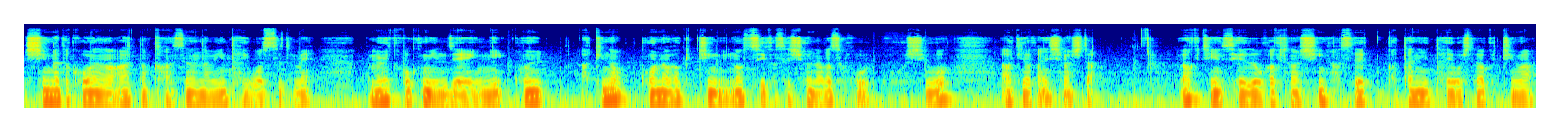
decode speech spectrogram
新型コロナの新たな感染の波に対応するため、アメリカ国民全員にこの秋のコロナワクチンの追加接種を促す方針を明らかにしました。ワクチン製造各社の新発生型に対応したワクチンは、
